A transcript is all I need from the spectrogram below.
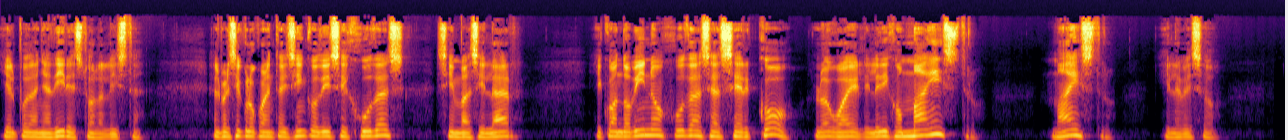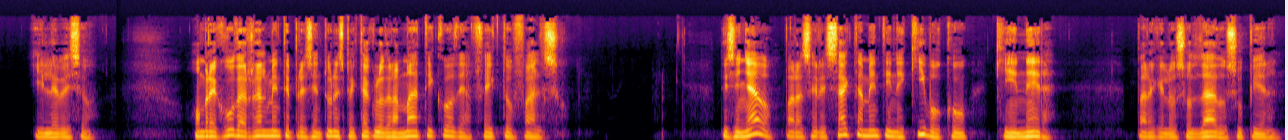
y él puede añadir esto a la lista. El versículo 45 dice, Judas, sin vacilar, y cuando vino, Judas se acercó luego a él y le dijo, Maestro, Maestro, y le besó, y le besó. Hombre, Judas realmente presentó un espectáculo dramático de afecto falso, diseñado para ser exactamente inequívoco quién era, para que los soldados supieran.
